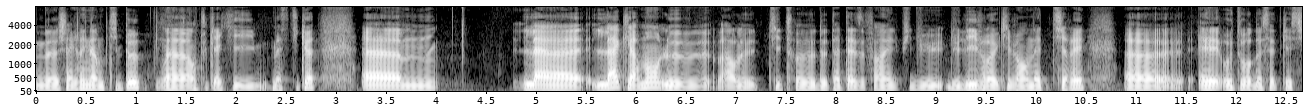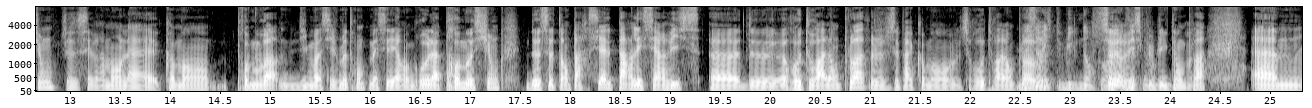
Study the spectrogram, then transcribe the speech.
me, chagrinent un petit peu, euh, en tout cas qui masticotent là, clairement, le, le titre de ta thèse, enfin, et puis du, livre qui va en être tiré, euh, est autour de cette question. C'est vraiment la, comment promouvoir, dis-moi si je me trompe, mais c'est en gros la promotion de ce temps partiel par les services euh, de retour à l'emploi. Je ne sais pas comment, retour à l'emploi. Service public d'emploi. Service public d'emploi. Euh,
